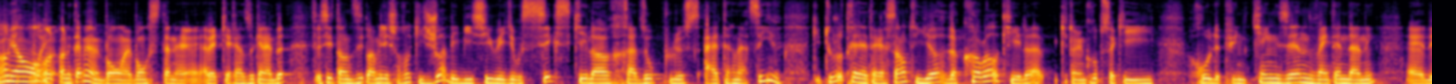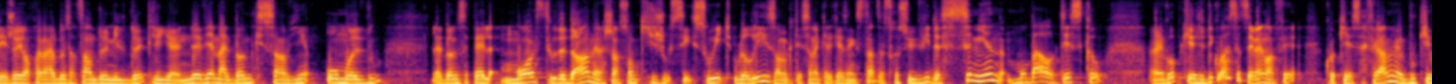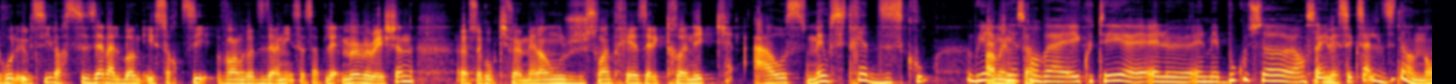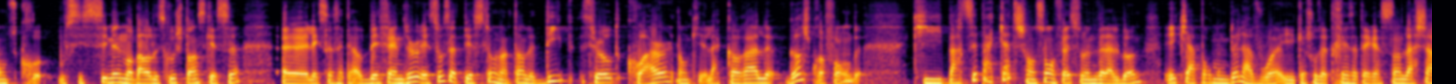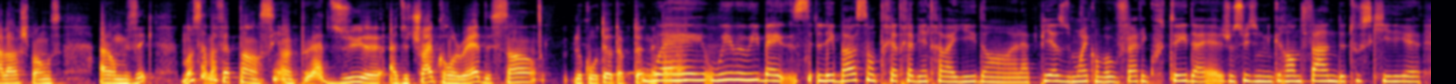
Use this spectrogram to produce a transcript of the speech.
mais on, on- a quand même un bon, un bon système euh, avec Radio-Canada. Ceci étant dit, parmi les chansons qui jouent à BBC Radio 6, qui est leur radio plus alternative, qui est toujours très intéressante, il y a The Coral qui est là, qui est un groupe ça, qui roule depuis une quinzaine, vingtaine d'années. Euh, déjà, leur premier album sorti en 2002, puis il y a un neuvième album qui s'en vient au mois d'août. L'album s'appelle More Through the Dawn et la chanson qui joue c'est Sweet Release. On va écouter ça dans quelques instants. Ça sera suivi de Simeon Mobile Disco, un groupe que j'ai découvert cette semaine en fait. Quoique ça fait quand même un bout qui roule aussi. Leur sixième album est sorti vendredi dernier. Ça s'appelait Murmuration. Euh, c'est un groupe qui fait un mélange souvent très électronique, house, mais aussi très disco. Oui, la pièce qu'on va écouter, euh, elle, euh, elle met beaucoup ça euh, en scène. ben, c'est que ça le dit dans le nom du groupe. Aussi, Simeon Mobile Disco, je pense que ça. Euh, L'extrait s'appelle Defender. Et sur cette pièce-là, on entend le Deep Throat Choir, donc la chorale gorge profonde, qui participe à quatre chansons en fait sur le nouvel album et qui apporte donc de la voix et quelque chose de très intéressant, de la chaleur, je pense, à leur musique. Moi, ça m'a fait penser un peu à du, euh, à du Tribe Called Red sans le côté autochtone. là. Ouais, oui, oui, oui. Ben, les basses sont très, très bien travaillées dans la pièce, du moins qu'on va vous faire écouter. Je suis une grande fan de tout ce qui est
